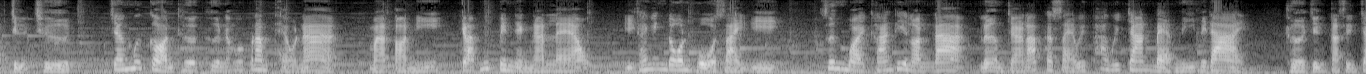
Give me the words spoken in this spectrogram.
บจืดชืดจากเมื่อก่อนเธอคือนักมวปล้ำแถวหน้า มาตอนนี้กลับไม่เป็นอย่างนั้นแล้ว อีกทั้งยังโดนโหใส่อีก ซึ่งบ่อยครั้งที่รอนด้าเริ่มจะรับกระแสวิพากษ์วิจารณ์แบบนี้ไม่ได้ เธอจึงตัดสินใจ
